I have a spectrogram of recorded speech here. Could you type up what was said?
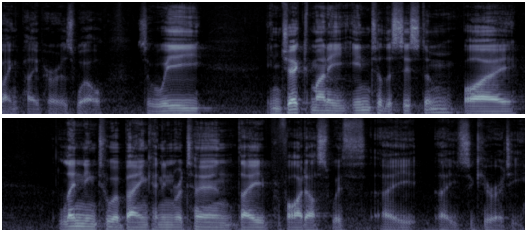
bank paper as well. So we inject money into the system by lending to a bank and in return they provide us with a, a security.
